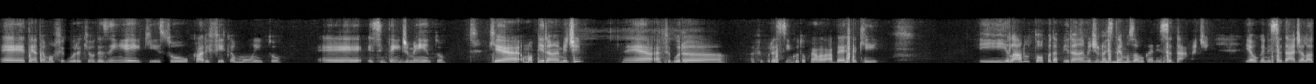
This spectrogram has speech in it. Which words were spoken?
É, tem até uma figura que eu desenhei que isso clarifica muito é, esse entendimento, que é uma pirâmide, né, a figura a figura 5, eu estou com ela aberta aqui, e lá no topo da pirâmide nós uhum. temos a organicidade. E a organicidade ela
